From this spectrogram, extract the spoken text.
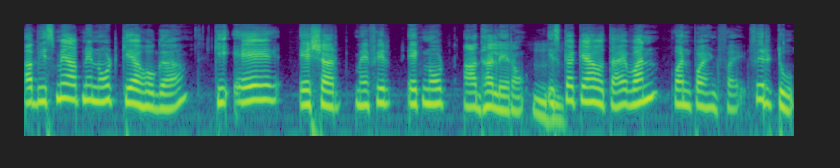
अब इसमें आपने नोट किया होगा कि ए ए शार्प मैं फिर एक नोट आधा ले रहा हूँ। इसका क्या होता है? वन वन पॉइंट फाइव फिर two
